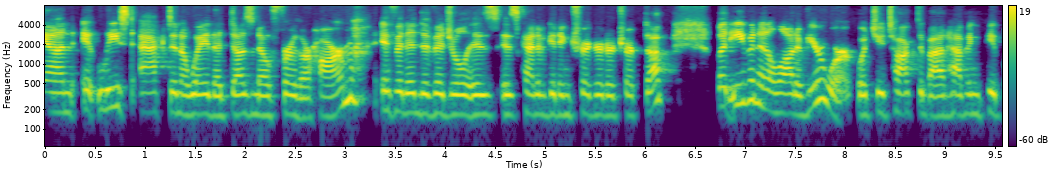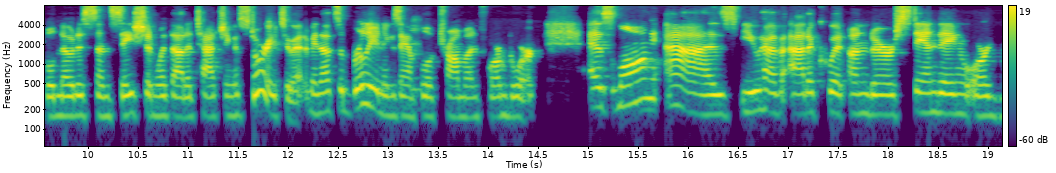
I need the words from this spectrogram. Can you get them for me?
can at least act in a way that does no further harm if an individual is is kind of getting triggered or tripped up. But even in a lot of your work, what you talked about having people notice sensation without attaching a story to it. I mean, that's a brilliant example mm-hmm. of trauma informed work. As long as you have adequate understanding or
